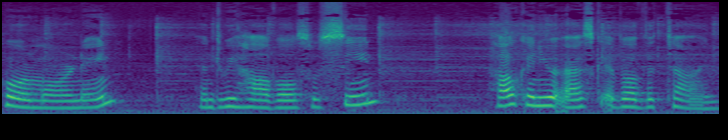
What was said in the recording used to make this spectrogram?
or morning, and we have also seen how can you ask about the time.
